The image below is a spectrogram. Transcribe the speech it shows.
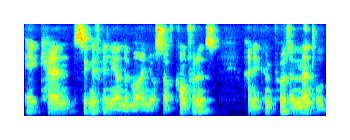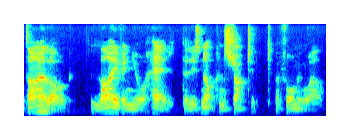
it can significantly undermine your self confidence and it can put a mental dialogue live in your head that is not constructive to performing well.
